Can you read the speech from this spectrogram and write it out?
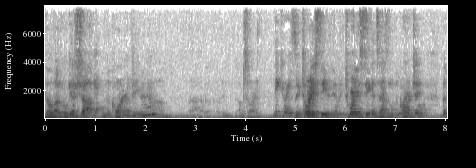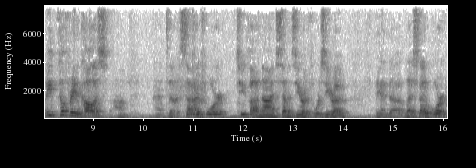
the local gift shop Yeah. on the corner up here. Mhm. Um, uh, I'm sorry, Victoria's Victoria Stevens. Yeah, Victoria That's Stevens has it on the corner too. But be, feel free to call us um, at uh, 704 259 7040 and uh, let us know. Or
